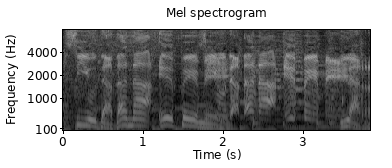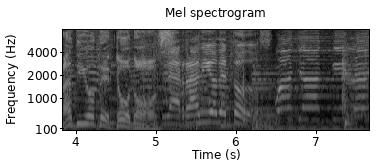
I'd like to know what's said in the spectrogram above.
Ciudadana FM. Ciudadana FM. La radio de todos. La radio de todos. Esta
